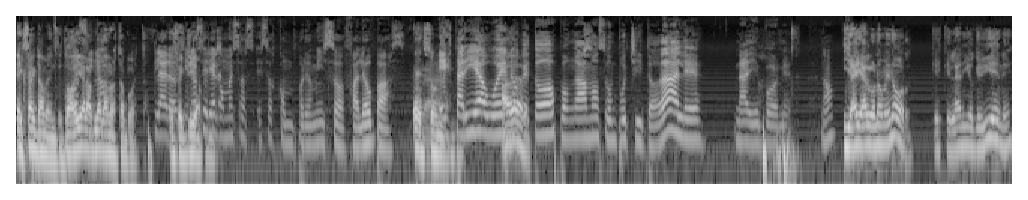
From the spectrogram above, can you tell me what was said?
Exactamente, todavía la plata no- no, está puesta. Claro, si no sería como esos, esos compromisos falopas. Eso. Estaría bueno que todos pongamos un puchito. Dale. Nadie pone, ¿no? Y hay algo no menor, que es que el año que viene,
